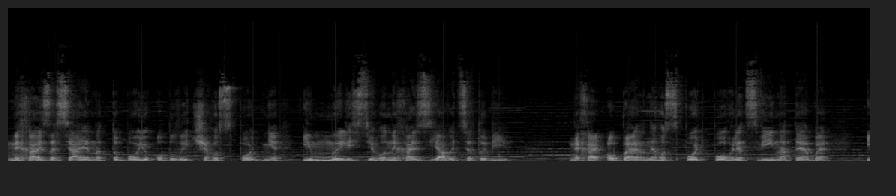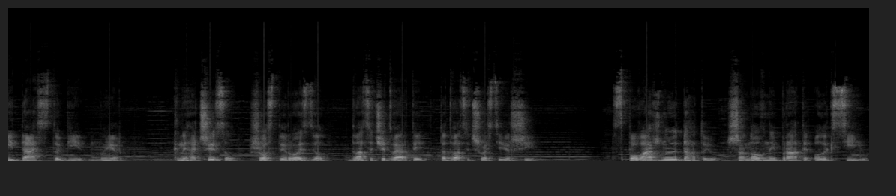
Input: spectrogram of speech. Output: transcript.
Нехай засяє над тобою обличчя Господнє, і милість Його нехай з'явиться тобі. Нехай оберне Господь погляд свій на тебе і дасть тобі мир. Книга чисел, 6 розділ, 24 та 26 вірші. З поважною датою, шановний брате Олексію,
